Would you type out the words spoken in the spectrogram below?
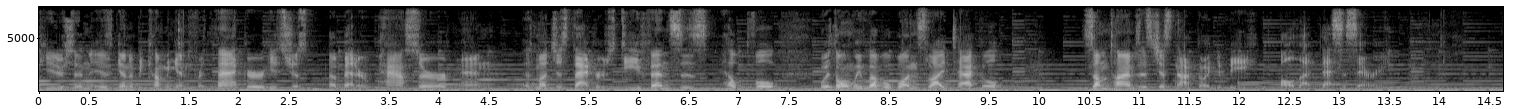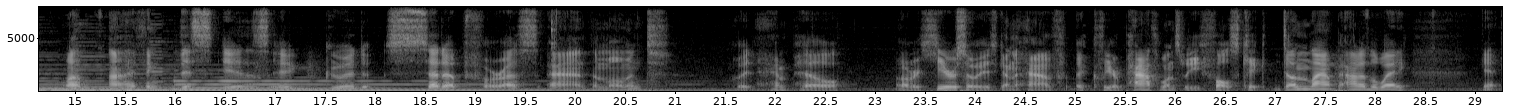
Peterson is going to be coming in for Thacker. He's just a better passer, and as much as Thacker's defense is helpful, with only level 1 slide tackle, sometimes it's just not going to be all that necessary. Well, I think this is a good setup for us at the moment. Put Hemphill over here, so he's going to have a clear path once we false kick Dunlap out of the way. Yeah,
